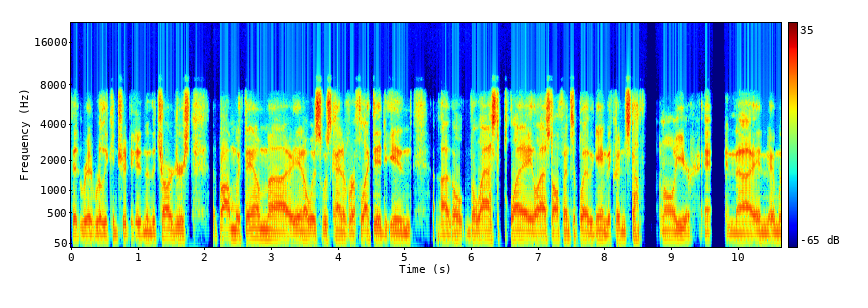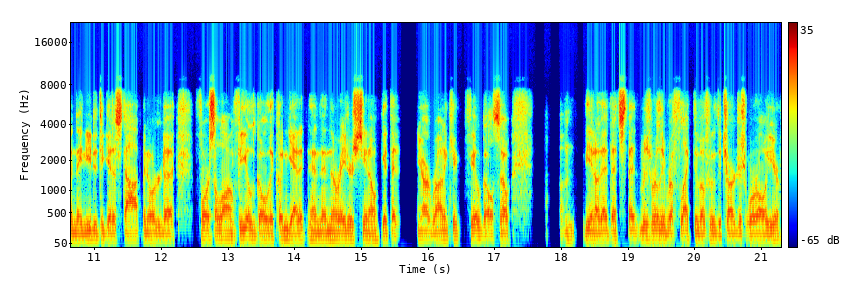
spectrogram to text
that really contributed. And then the Chargers, the problem with them, uh, you know, was was kind of reflected in uh, the the last play, last offensive play of the game. They couldn't stop all year, and and, uh, and and when they needed to get a stop in order to force a long field goal, they couldn't get it. And then the Raiders, you know, get that yard run and kick field goal. So, um, you know, that that's that was really reflective of who the Chargers were all year.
